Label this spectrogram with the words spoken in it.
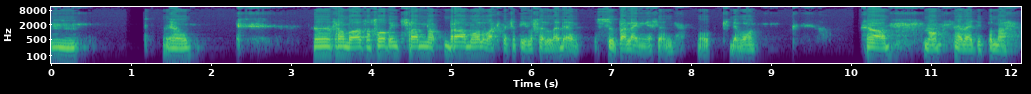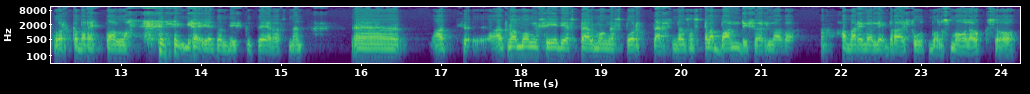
Mm. Ja. Eh, från Vasa får vi inte fram några bra målvakter för tillfället. Det är superlänge sedan. Och det var... Ja, no, jag vet inte om jag orkar berätta alla grejer som diskuteras men äh, att, att vara mångsidig och spela många sporter. De som spelar bandy förr har varit väldigt bra i fotbollsmålet också och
